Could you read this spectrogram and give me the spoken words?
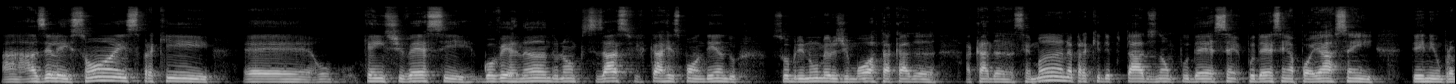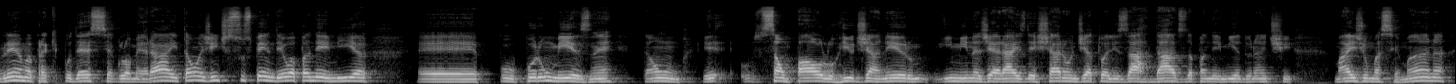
as eleições, para que é, quem estivesse governando não precisasse ficar respondendo sobre números de morte a cada, a cada semana, para que deputados não pudessem, pudessem apoiar sem ter nenhum problema, para que pudesse se aglomerar. Então a gente suspendeu a pandemia é, por, por um mês, né? Então, São Paulo, Rio de Janeiro e Minas Gerais deixaram de atualizar dados da pandemia durante mais de uma semana.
